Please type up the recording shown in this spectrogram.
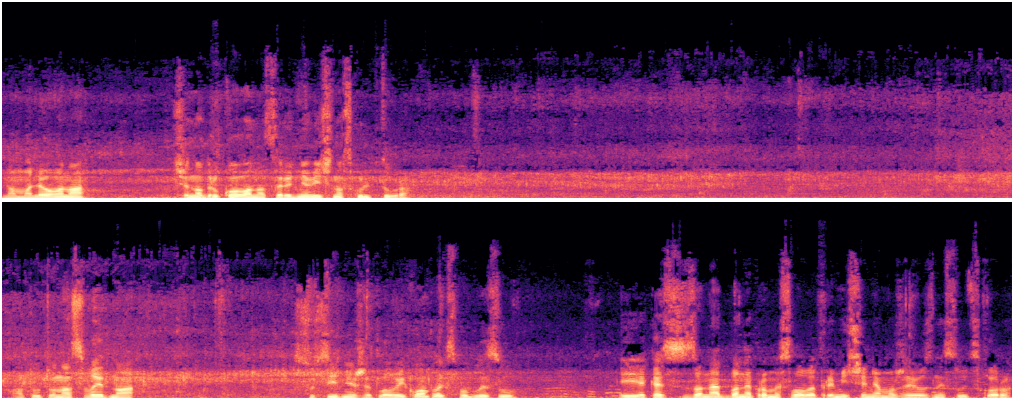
намальована чи надрукована середньовічна скульптура. А тут у нас видно сусідній житловий комплекс поблизу і якесь занедбане промислове приміщення, може його знесуть скоро.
